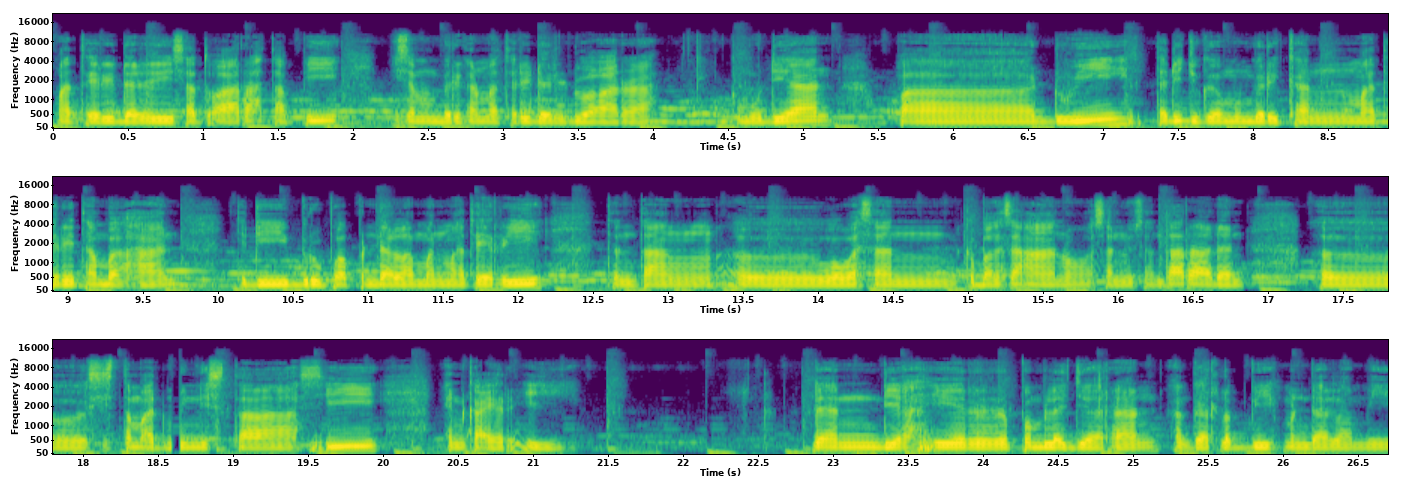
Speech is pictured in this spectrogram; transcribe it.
materi dari satu arah tapi bisa memberikan materi dari dua arah. Kemudian Pak Dwi tadi juga memberikan materi tambahan, jadi berupa pendalaman materi tentang uh, wawasan kebangsaan, wawasan Nusantara, dan uh, sistem administrasi NKRI. Dan di akhir pembelajaran, agar lebih mendalami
